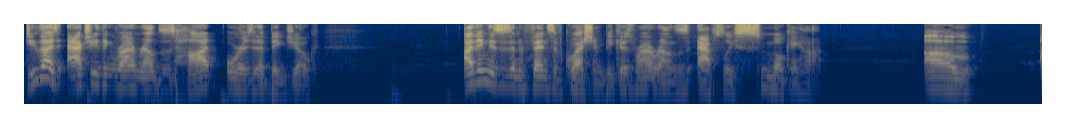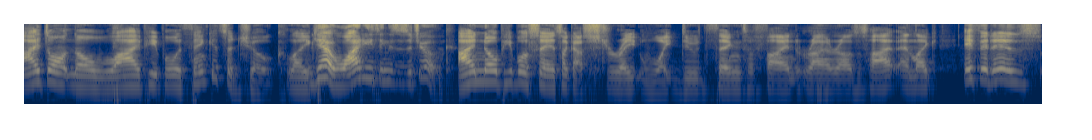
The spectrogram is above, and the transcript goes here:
Do you guys actually think Ryan Reynolds is hot, or is it a big joke? I think this is an offensive question because Ryan Reynolds is absolutely smoking hot. Um, I don't know why people would think it's a joke. Like, Yeah, why do you think this is a joke? I know people say it's like a straight white dude thing to find Ryan Reynolds is hot, and like if it is,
